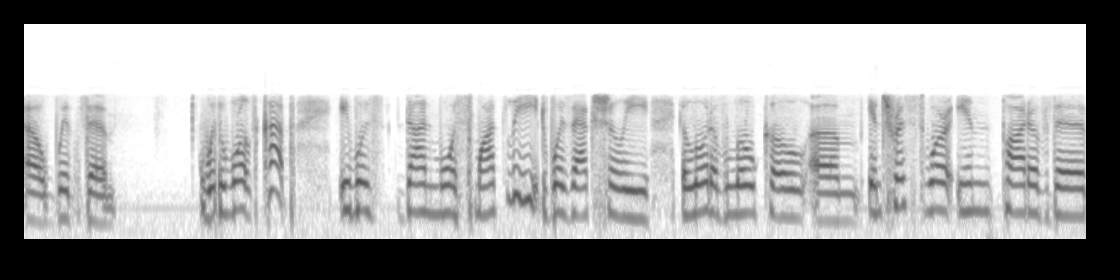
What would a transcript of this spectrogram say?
uh, with the with the World Cup, it was done more smartly. It was actually a lot of local um, interests were in part of the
